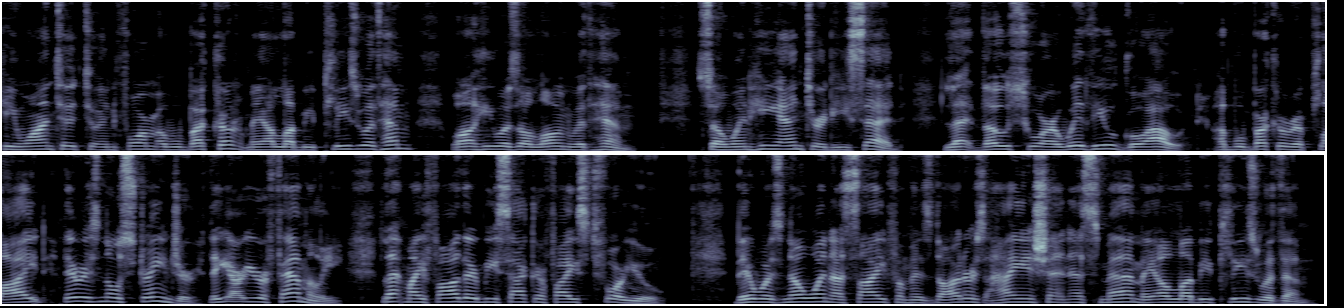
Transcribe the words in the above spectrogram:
he wanted to inform Abu Bakr, may Allah be pleased with him, while he was alone with him. So when he entered, he said, Let those who are with you go out. Abu Bakr replied, There is no stranger, they are your family. Let my father be sacrificed for you. There was no one aside from his daughters Aisha and Asma, may Allah be pleased with them.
